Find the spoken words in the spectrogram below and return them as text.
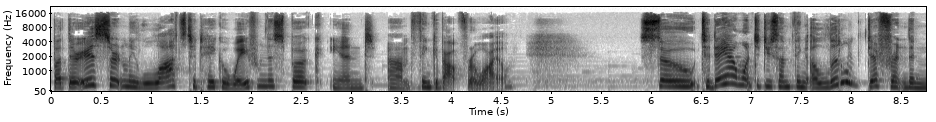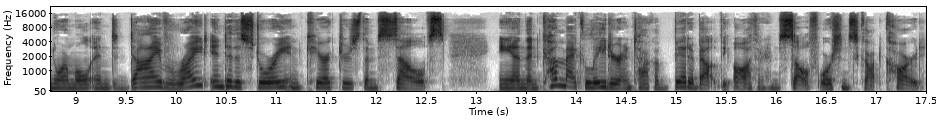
but there is certainly lots to take away from this book and um, think about for a while. So, today I want to do something a little different than normal and dive right into the story and characters themselves, and then come back later and talk a bit about the author himself, Orson Scott Card,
